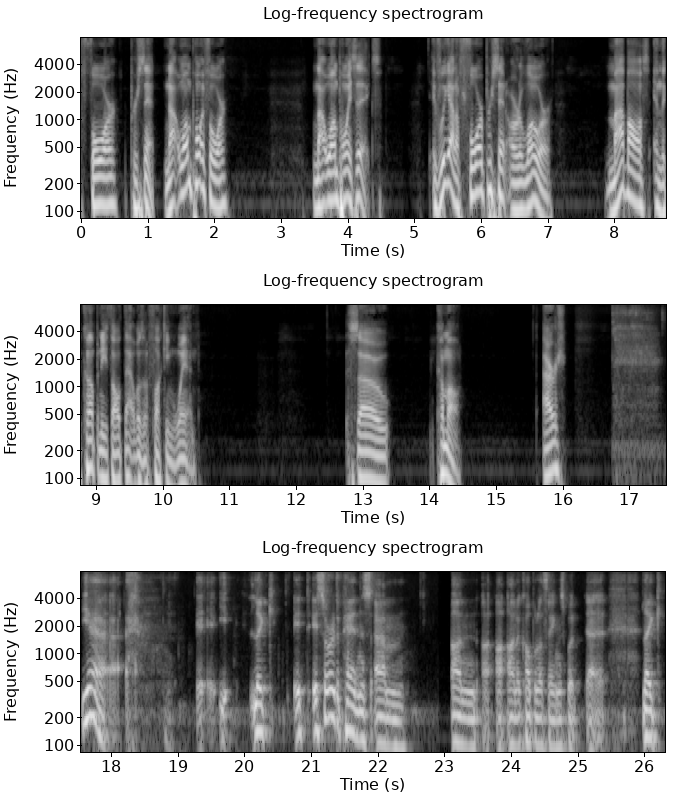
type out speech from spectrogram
4%, not 1.4, not 1.6. If we got a 4% or lower, my boss and the company thought that was a fucking win. So, come on. Irish? Yeah. like it, it sort of depends um, on on a couple of things, but uh, like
